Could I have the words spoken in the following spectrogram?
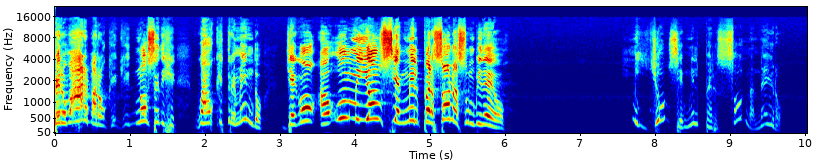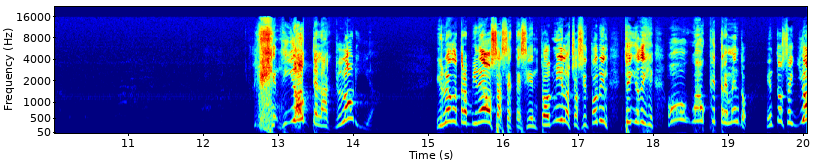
pero bárbaro, que, no se dije, wow, qué tremendo. Llegó a un millón cien mil personas un video. Millón cien mil personas, negro. Dios de la gloria. Y luego otros videos a 700 mil, 800 mil. Entonces yo dije, oh, wow, qué tremendo. Entonces yo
